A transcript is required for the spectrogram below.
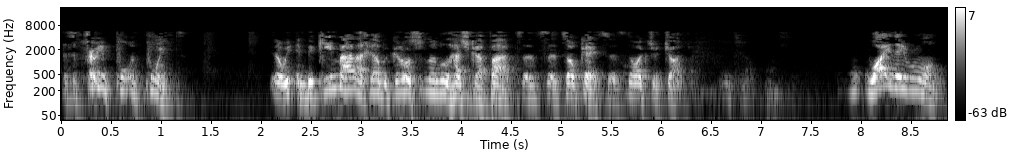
There's a very important point. You know, in Beki'im Halacha, we can also learn Hashkafat. So it's, it's okay. So it's no extra charge. Why are they wrong?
